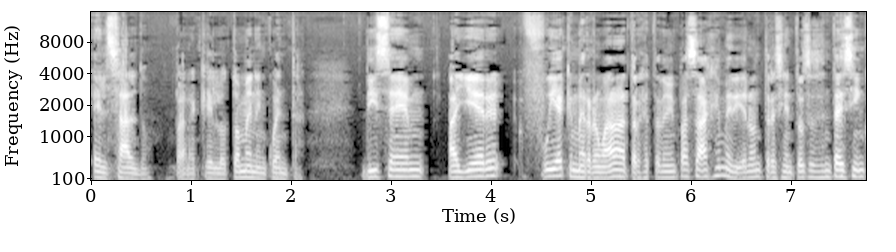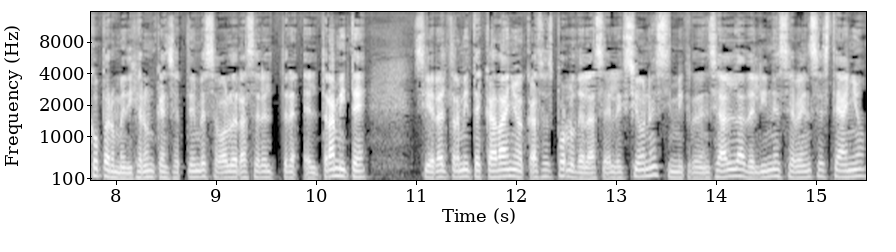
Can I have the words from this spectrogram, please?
el saldo para que lo tomen en cuenta. Dice, ayer fui a que me renovaran la tarjeta de mi pasaje, me dieron 365, pero me dijeron que en septiembre se va a volver a hacer el, el trámite. Si era el trámite cada año, acaso es por lo de las elecciones. Si mi credencial, la del INE, se vence este año,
